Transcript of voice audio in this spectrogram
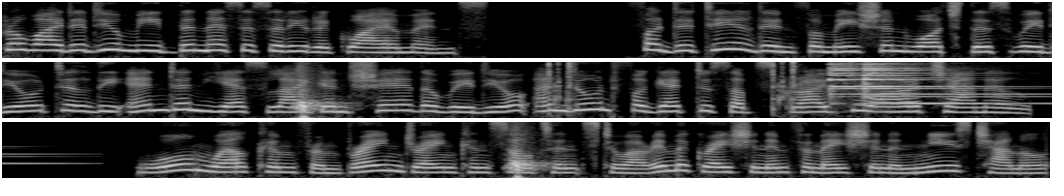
provided you meet the necessary requirements. For detailed information watch this video till the end and yes like and share the video and don't forget to subscribe to our channel. Warm welcome from Brain Drain Consultants to our immigration information and news channel,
